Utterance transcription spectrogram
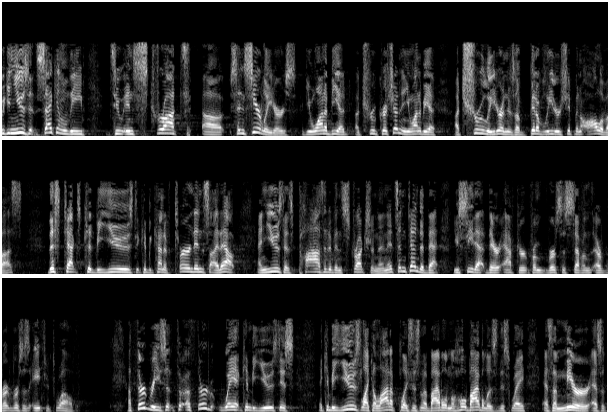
We can use it, secondly, to instruct uh, sincere leaders. If you want to be a, a, true Christian and you want to be a, a true leader, and there's a bit of leadership in all of us, this text could be used, it could be kind of turned inside out and used as positive instruction. And it's intended that. You see that there after from verses, seven, verses 8 through 12. A third reason, a third way it can be used is it can be used like a lot of places in the Bible, and the whole Bible is this way, as a mirror, as a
